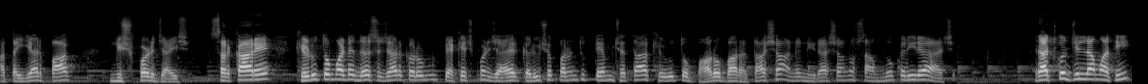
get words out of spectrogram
આ તૈયાર પાક નિષ્ફળ જાય છે. સરકારે ખેડૂતો માટે દસ હજાર કરોડનું પેકેજ પણ જાહેર કર્યું છે. પરંતુ તેમ છતાં ખેડૂતો ભારોભાર હતાશા અને નિરાશાનો સામનો કરી રહ્યા છે. રાજકોટ જિલ્લામાંથી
